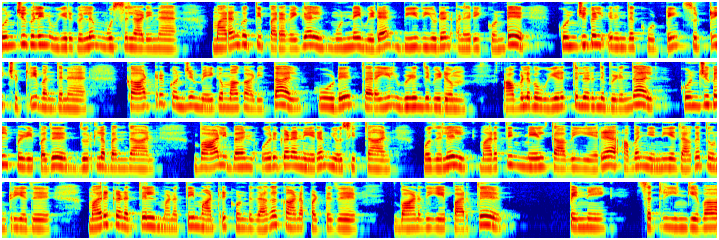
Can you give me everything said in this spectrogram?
குஞ்சுகளின் உயிர்களும் ஊசலாடின. மரங்கொத்தி பறவைகள் முன்னை விட பீதியுடன் அலறிக்கொண்டு குஞ்சுகள் இருந்த கூட்டை சுற்றி சுற்றி வந்தன. காற்று கொஞ்சம் வேகமாக அடித்தால் கூடு தரையில் விழுந்துவிடும். அவ்வளவு உயரத்திலிருந்து விழுந்தால் குஞ்சுகள் பிழைப்பது துர்லபந்தான். வாலிபன் ஒரு கண நேரம் யோசித்தான். முதலில் மரத்தின் மேல் தாவி ஏற அவன் எண்ணியதாக தோன்றியது. மறுகணத்தில் மனத்தை மாற்றிக்கொண்டதாக காணப்பட்டது. வானதியை பார்த்து பெண்ணே சற்று இங்கே வா.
